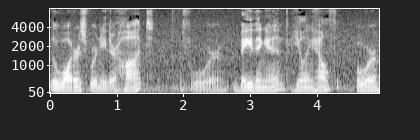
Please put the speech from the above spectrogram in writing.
the waters were neither hot for bathing in, healing health, or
